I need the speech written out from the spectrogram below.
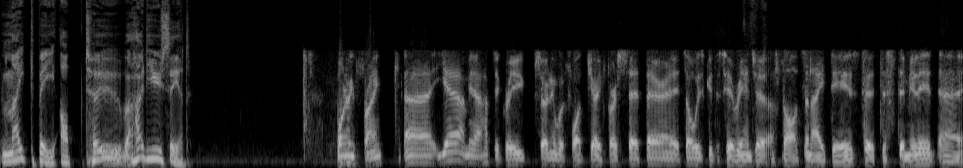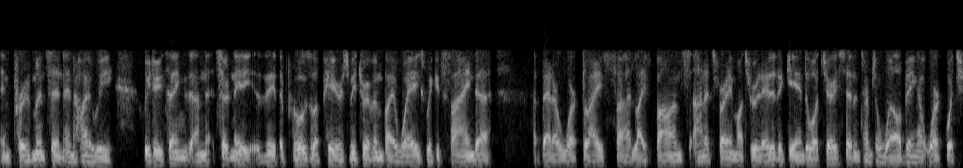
might be up to. How do you see it? Morning, Frank. Uh, yeah, I mean, I have to agree certainly with what Gerry first said there. It's always good to see a range of, thoughts and ideas to, to stimulate uh, improvements in, in how we, we do things. And certainly the, the proposal appears to be driven by ways we could find a, a better work life uh, life balance, and it's very much related again to what Gerry said in terms of well being at work, which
